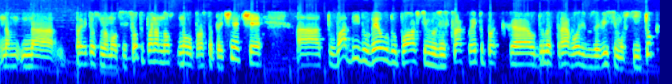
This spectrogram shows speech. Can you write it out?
на, на правителство на младсинството по една много, много проста причина, че а, това би довело до плаващи мнозинства, което пък а, от друга страна води до зависимости. И тук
